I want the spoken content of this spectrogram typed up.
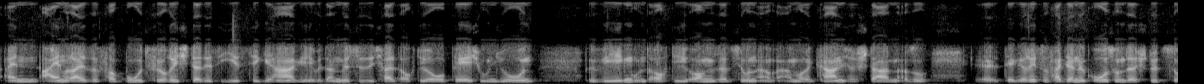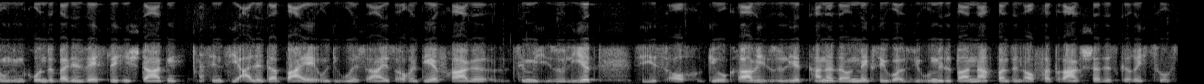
ein Einreiseverbot für Richter des ISTGH gäbe, dann müsste sich halt auch die Europäische Union bewegen und auch die Organisation amerikanischer Staaten. Also äh, der Gerichtshof hat ja eine große Unterstützung. Im Grunde bei den westlichen Staaten sind sie alle dabei und die USA ist auch in der Frage ziemlich isoliert. Sie ist auch geografisch isoliert. Kanada und Mexiko, also die unmittelbaren Nachbarn, sind auch Vertragsstaat des Gerichtshofs.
